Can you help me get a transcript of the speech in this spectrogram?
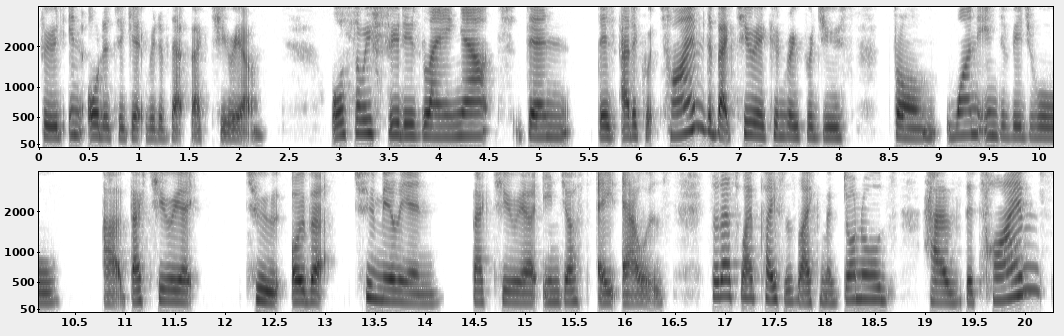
food in order to get rid of that bacteria. Also, if food is laying out, then there's adequate time. The bacteria can reproduce from one individual uh, bacteria to over 2 million bacteria in just eight hours. So that's why places like McDonald's have the times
